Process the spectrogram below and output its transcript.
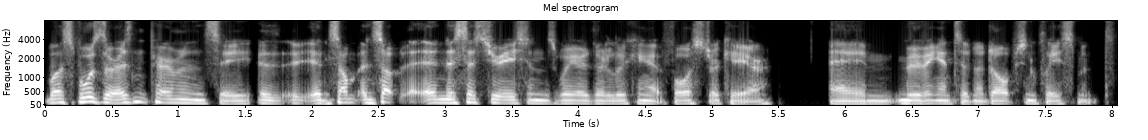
well, I suppose there isn't permanency in some in some in the situations where they're looking at foster care, um, moving into an adoption placement.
